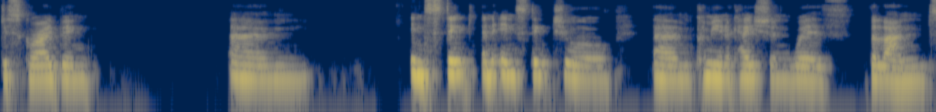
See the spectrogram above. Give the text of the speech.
describing um, instinct an instinctual um, communication with the land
